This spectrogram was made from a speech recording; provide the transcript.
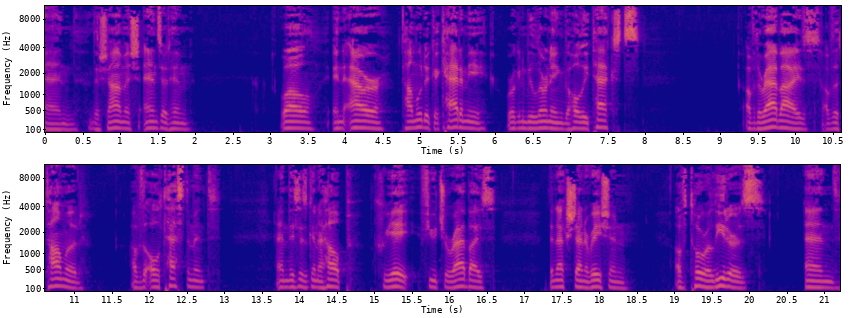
And the Shamish answered him, Well, in our Talmudic academy, we're going to be learning the holy texts of the rabbis, of the Talmud, of the Old Testament, and this is going to help create future rabbis, the next generation of Torah leaders. And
